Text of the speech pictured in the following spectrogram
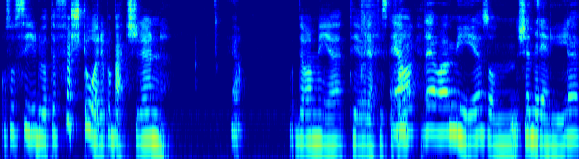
Og så sier du at det første året på bacheloren. Det var mye teoretiske fag? ja. Det var mye sånn generelle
